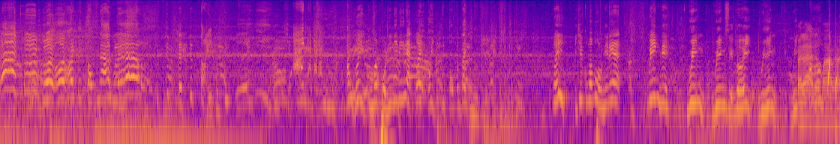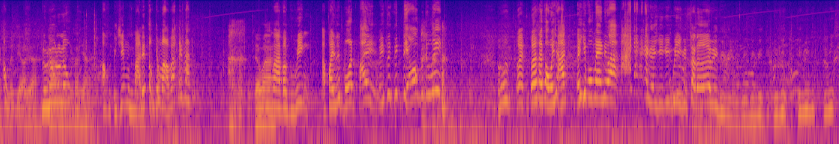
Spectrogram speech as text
ไอ้ไอ้เฮ้ยโอ้ยโอ้ยไปตบหน้ากูแล้ว กูสิเอ้ยอ้ายเอ้าเฮ้ยกูมาโผล่ที่นี่นี่เนี่ยเฮ้ยโอ้ยกูตกกันได้กูเฮ้ยไอ้เจ้ากูมาโผล่นี่เนี่ยวิ่งดิวิ่งวิ่งสิเฮ้ยวิ่งวิ่งไปแล้วอ้เดี๋ยวมาอ้ไปหากินก๋วยเตี๋ยวดีกว่าเร็วเร็วเร็วเร็วกินข้าวเที่ยงเอ้าไอ้เชี่ยมึงมาได้ตรงจังหวะมากไอ้สัสเดี๋ยวมามึงมาตอนกูวิ่งเอาไปเลยโบสไปไปซื้อก๋วยเตี๋ยวกูจะวิ่งเออเฮ้ยเฮ้ยใครตกไปใช้ไอ้ยยโมแมงดีกว่าอ้าววิ่งวิ่งวิ่งวิ่งวิ่งเลยวิ่งวิ่งวิ่งวิ่งวิ่งวิ่งวิ่งวิ่งวิ่งวิ่งวิ่งวิ่งวิ่งวิ่งวิ่งวิ่ง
